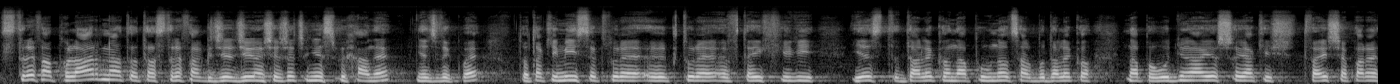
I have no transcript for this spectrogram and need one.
strefa polarna to ta strefa, gdzie dzieją się rzeczy niesłychane, niezwykłe. To takie miejsce, które, które w tej chwili jest daleko na północy albo daleko na południu, a jeszcze jakieś 20 parę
